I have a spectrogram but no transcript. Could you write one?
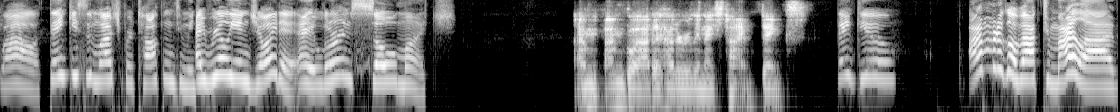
Wow, thank you so much for talking to me. I really enjoyed it. I learned so much. I'm I'm glad I had a really nice time. Thanks. Thank you. I'm going to go back to my lab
